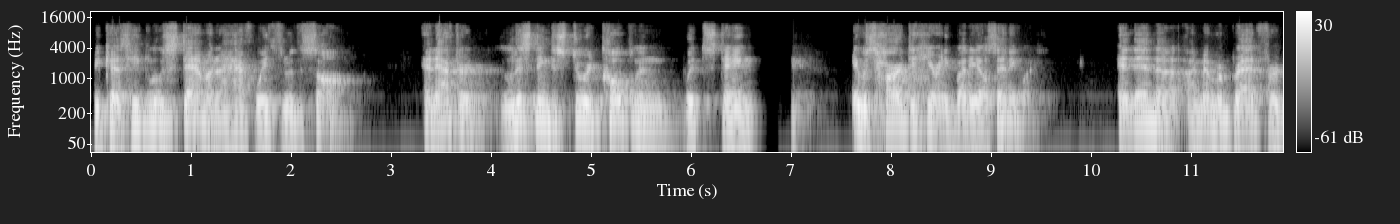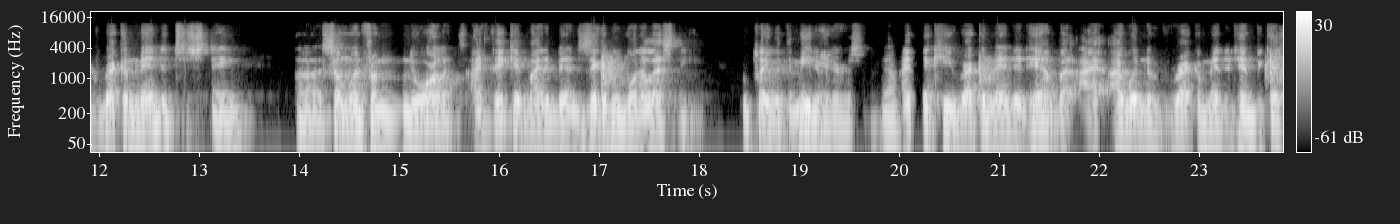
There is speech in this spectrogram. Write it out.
because he'd lose stamina halfway through the song. And after listening to Stewart Copeland with Sting, it was hard to hear anybody else anyway. And then uh, I remember Bradford recommended to Sting uh, someone from New Orleans. I think it might have been Zigaboo Modeliste, who played with the meter. Meters, yeah. I think he recommended him, but I, I wouldn't have recommended him because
